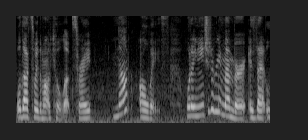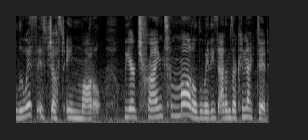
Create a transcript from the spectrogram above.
well, that's the way the molecule looks, right? Not always. What I need you to remember is that Lewis is just a model. We are trying to model the way these atoms are connected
